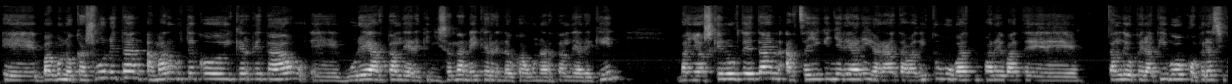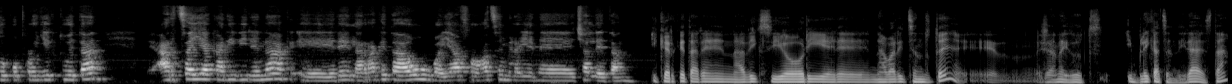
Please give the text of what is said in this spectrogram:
E, ba, bueno, kasu honetan, amar urteko ikerketa hau, e, gure hartaldearekin izan da, nahi daukagun hartaldearekin, baina azken urteetan, hartzainekin ere ari gara, eta baditugu bat pare bat e, talde operatibo, kooperaziboko proiektuetan, hartzaiak ari direnak eh, ere larraketa hau baia frogatzen beraien eh, txaldetan. Ikerketaren adikzio hori ere nabaritzen dute, e, esan nahi dut, implikatzen dira, ez da?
